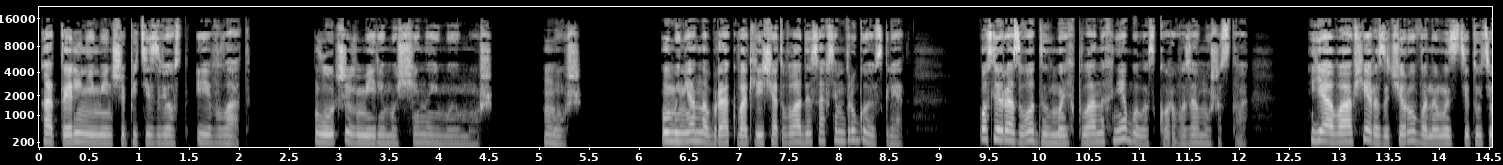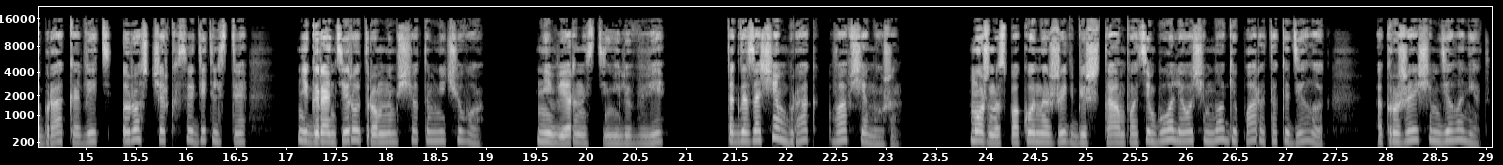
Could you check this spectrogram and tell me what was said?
отель не меньше пяти звезд и Влад. Лучший в мире мужчина и мой муж. Муж. У меня на брак, в отличие от Влада, совсем другой взгляд. После развода в моих планах не было скорого замужества. Я вообще разочарована в институте брака, ведь росчерк в свидетельстве не гарантирует ровным счетом ничего. Ни верности, ни любви. Тогда зачем брак вообще нужен? Можно спокойно жить без штампа, тем более очень многие пары так и делают. Окружающим дела нет.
